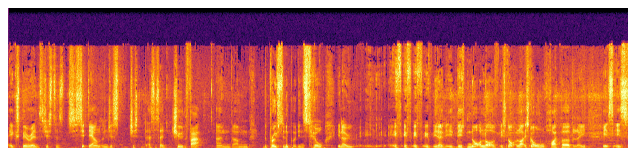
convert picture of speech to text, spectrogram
experience just to, to sit down and just just as I said, chew the fat. And um, the proof's in the pudding still. You know, if, if, if, if you know, it, there's not a lot of. It's not like it's not all hyperbole. It's it's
